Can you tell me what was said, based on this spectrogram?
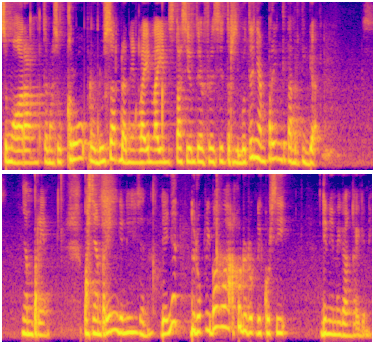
semua orang termasuk kru, produser dan yang lain-lain stasiun televisi tersebut tuh nyamperin kita bertiga, nyamperin. Pas nyamperin gini, dianya duduk di bawah, aku duduk di kursi, gini megang kayak gini.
